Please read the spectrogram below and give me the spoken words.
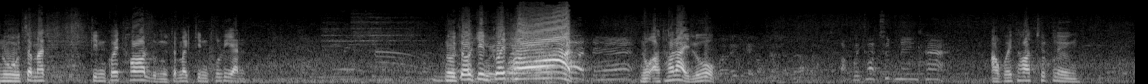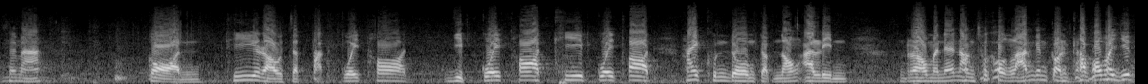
หนูจะมากินกล้วยทอดหรือหนูจะมากินทุเรียน หนูจะมากินกล้วยทอดนะฮะหนูเอาเท่าไหร่ลูก เอากล้วยทอดชุดหนึงค่ะ เอากล้วยทอดชุดหนึ่งใช่ไหมก่อนที่เราจะตักกล้วยทอด หยิบกล้วยทอด คีบกล้วยทอด ให้คุณโดมกับน้องอาริน เรามาแนะนำเจ้าของร้านกันก่อนครับ เพราะมายึด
